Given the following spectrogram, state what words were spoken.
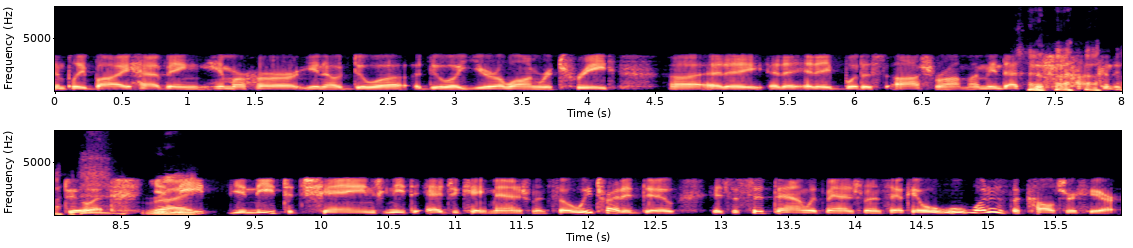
simply by having him or her, you know, do a do a year long retreat uh, at a at a at a Buddhist ashram. I mean, that's just not going to do it. You right. need you need to change. You need to educate management. So what we try to do is to sit down with management and say, okay, well, what is the culture here?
